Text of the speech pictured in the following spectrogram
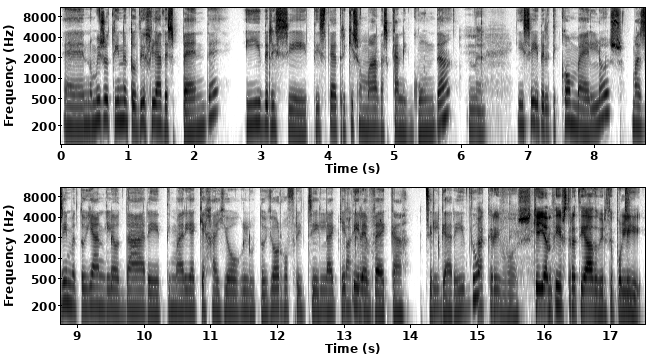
ε, νομίζω ότι είναι το 2005 η ίδρυση της θεατρικής ομάδας Κανιγκούντα. Ναι. Είσαι ιδρυτικό μέλος μαζί με τον Γιάννη Λεοντάρη, τη Μαρία Κεχαγιόγλου, τον Γιώργο Φριτζίλα και τη Ρεβέκα Τσιλγκαρίδου. Ακριβώς. Και η Ανθία Στρατιάδου ήρθε πολύ,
